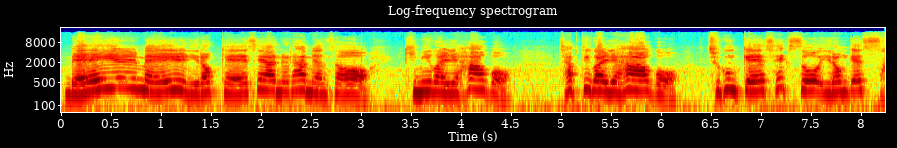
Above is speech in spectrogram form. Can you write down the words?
매일매일 이렇게 세안을 하면서 기미 관리하고 잡티 관리하고 주근깨 색소 이런 게 싹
